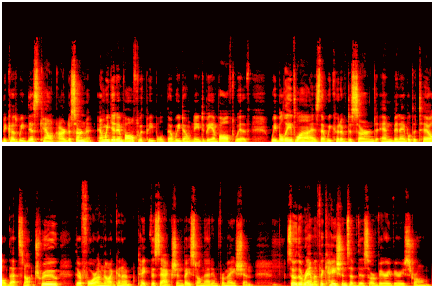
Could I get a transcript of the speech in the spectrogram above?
because we discount our discernment and we get involved with people that we don't need to be involved with. We believe lies that we could have discerned and been able to tell that's not true. Therefore, I'm not going to take this action based on that information. So the ramifications of this are very, very strong.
